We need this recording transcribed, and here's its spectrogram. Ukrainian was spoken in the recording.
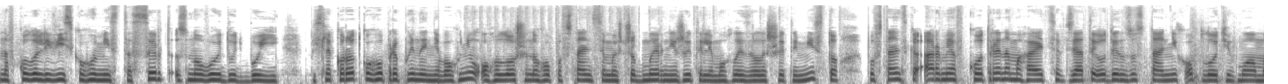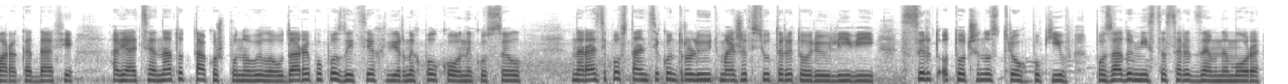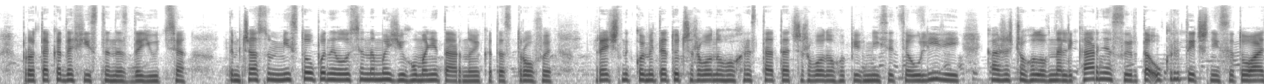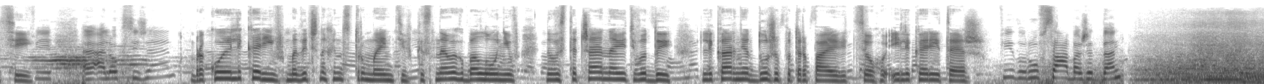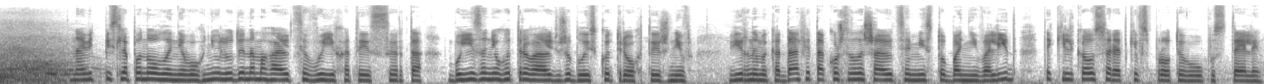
Навколо лівійського міста Сирт знову йдуть бої. Після короткого припинення вогню, оголошеного повстанцями, щоб мирні жителі могли залишити місто, повстанська армія вкотре намагається взяти один з останніх оплотів Муамара Каддафі. Авіація НАТО також поновила удари по позиціях вірних полковнику сил. Наразі повстанці контролюють майже всю територію Лівії. Сирт оточено з трьох боків. Позаду міста Середземне море. Проте кадафісти не здаються. Тим часом місто опинилося на межі гуманітарної гуманітарної катастрофи. Речник комітету Червоного Хреста та Червоного півмісяця у Лівії каже, що головна лікарня сирта у критичній ситуації. Бракує лікарів, медичних інструментів, кисневих балонів, не вистачає навіть води. Лікарня дуже потерпає від цього, і лікарі теж. Навіть після поновлення вогню люди намагаються виїхати із Сирта. Бої за нього тривають вже близько трьох тижнів. Вірними Каддафі також залишаються місто Бані Валід та кілька осередків спротиву у пустелі.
